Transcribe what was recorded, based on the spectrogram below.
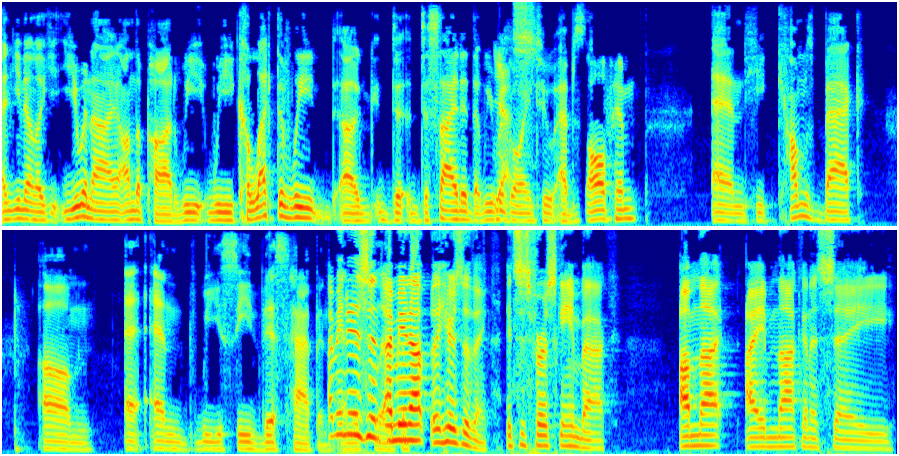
and you know like you and i on the pod we we collectively uh, d- decided that we were yes. going to absolve him and he comes back um and, and we see this happen i mean it isn't like, i mean I, here's the thing it's his first game back i'm not i'm not gonna say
